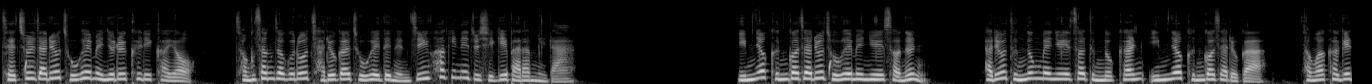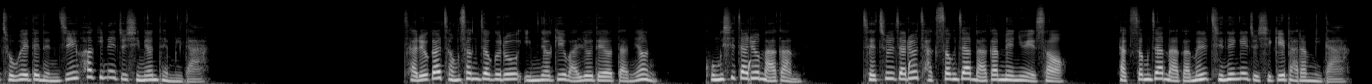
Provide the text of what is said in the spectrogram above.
제출 자료 조회 메뉴를 클릭하여 정상적으로 자료가 조회되는지 확인해 주시기 바랍니다. 입력 근거자료 조회 메뉴에서는 자료 등록 메뉴에서 등록한 입력 근거자료가 정확하게 조회되는지 확인해 주시면 됩니다. 자료가 정상적으로 입력이 완료되었다면 공시자료 마감, 제출자료 작성자 마감 메뉴에서 작성자 마감을 진행해 주시기 바랍니다.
